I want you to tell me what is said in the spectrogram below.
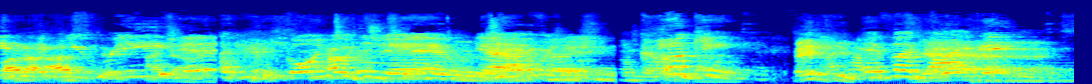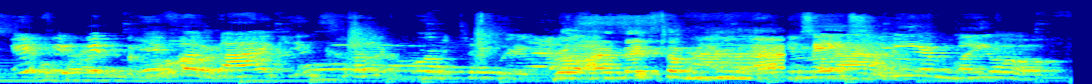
Gotta if you read it, going Oh, to the gym, gym, yeah. Cooking. Bacon. If a guy Yes. If you can If a guy can cook or Bro, I make some huge ass. It makes me a meal.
